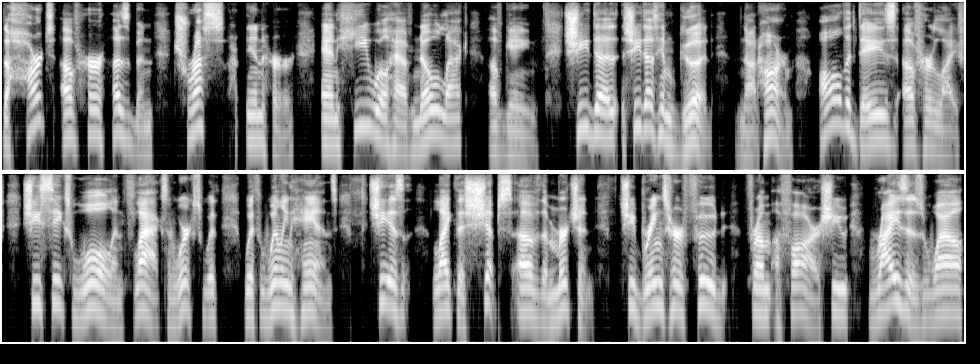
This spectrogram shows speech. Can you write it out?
The heart of her husband trusts in her, and he will have no lack of gain. She does she does him good, not harm. All the days of her life. She seeks wool and flax and works with, with willing hands. She is like the ships of the merchant. She brings her food from afar. She rises while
